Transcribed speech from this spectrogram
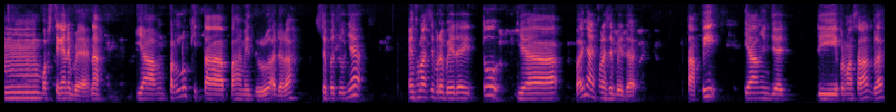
hmm, postingannya berapa nah yang perlu kita pahami dulu adalah sebetulnya informasi berbeda itu ya banyak informasi berbeda. Tapi yang jadi permasalahan adalah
